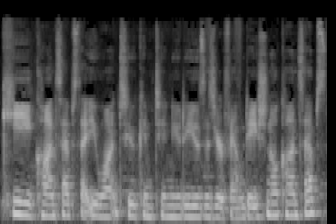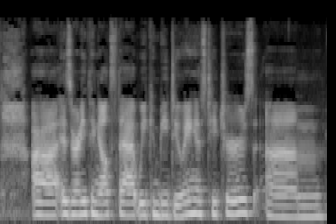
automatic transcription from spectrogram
key concepts that you want to continue to use as your foundational concepts. Uh, is there anything else that we can be doing as teachers? Um,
